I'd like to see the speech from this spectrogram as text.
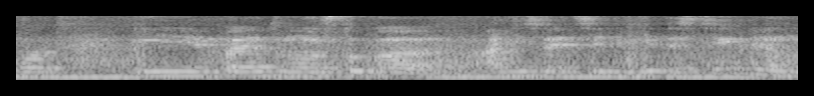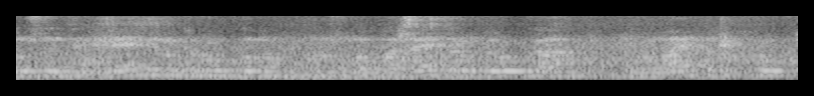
Вот. И поэтому, чтобы они своей цели не достигли, нужно доверять друг другу, нужно уважать друг друга, понимать друг друга.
